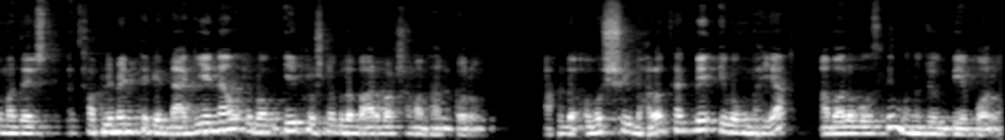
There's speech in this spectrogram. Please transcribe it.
তোমাদের সাপ্লিমেন্ট থেকে দাগিয়ে নাও এবং এই প্রশ্নগুলো বারবার সমাধান করো। তাহলে অবশ্যই ভালো থাকবে এবং ভাইয়া আবারও বলছি মনোযোগ দিয়ে পড়ো।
